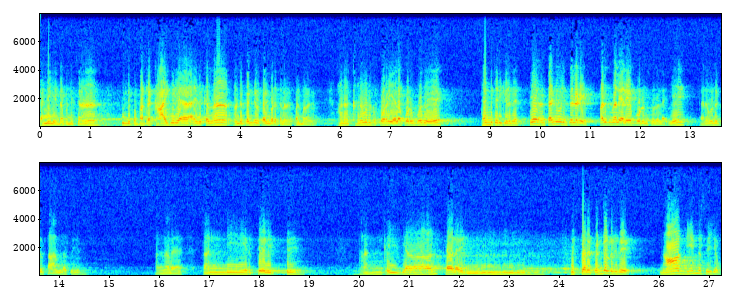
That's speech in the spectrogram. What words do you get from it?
கண்ணிங்க என்ன பண்ணிச்சான் இந்த இப்ப மற்ற காய்கறி இதுக்கெல்லாம் அந்த பெண்கள் பயன்படுத்தினாங்க பயன்படுறாங்க ஆனா கணவனுக்கு போற இலை போடும்போது தண்ணி தெளிக்கிறது. ஏ தண்ணி கொஞ்சம் தெல்லடி அதுக்கு மேல இலைய போடுன்னு சொல்லல. ஏன் கணவனுக்கு தான்ல செய்யணும். அதனால தண்ணீர் தெளித்து தன் கையால் தடவி. இத்தனை பெண்கள் இருக்குது. நான் நீன்னு செய்யும்.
